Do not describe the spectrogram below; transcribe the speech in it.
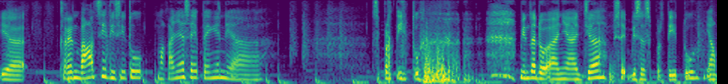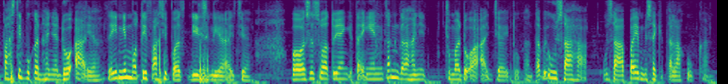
Ya keren banget sih di situ. Makanya saya pengen ya seperti itu. Minta doanya aja bisa bisa seperti itu. Yang pasti bukan hanya doa ya. Ini motivasi buat diri sendiri aja. Bahwa sesuatu yang kita inginkan gak hanya cuma doa aja itu kan tapi usaha. Usaha apa yang bisa kita lakukan.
